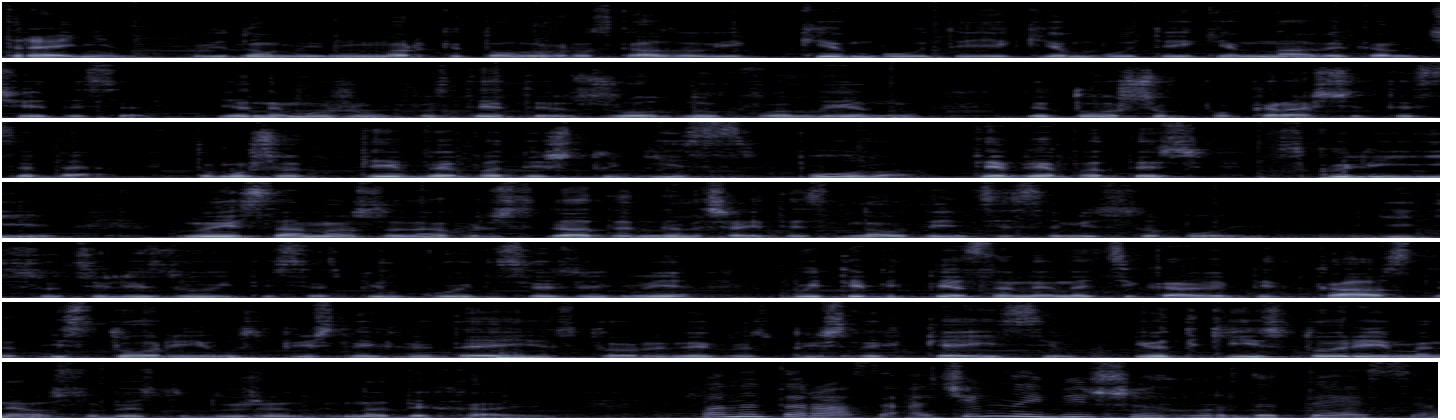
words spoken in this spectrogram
тренінг. Відомий маркетолог розказував, яким бути, яким бути, яким навикам вчитися. Я не можу впустити жодну хвилину для того, щоб покращити себе. Тому що ти випадеш тоді з пула, ти випадеш з колії. Ну і саме основне хочу сказати, не лишайтеся наодинці самі з собою. Ідіть, соціалізуйтеся, спілкуйтеся з людьми, будьте підписані на цікаві підкасти, історії успішних людей, історії успішних кейсів. І от такі історії мене особисто дуже надихають. Пане Тарасе, а чим найбільше гордитеся?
